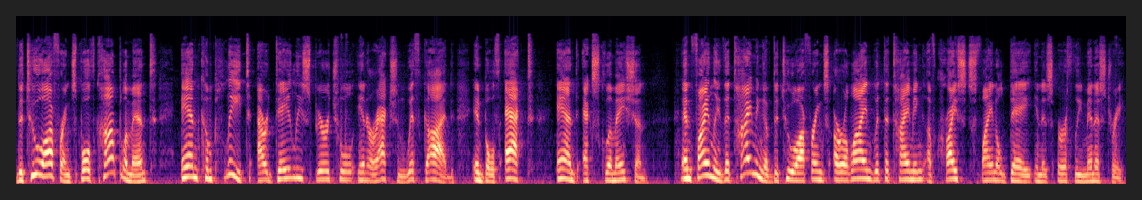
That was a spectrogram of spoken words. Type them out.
The two offerings both complement and complete our daily spiritual interaction with God in both act and exclamation. And finally, the timing of the two offerings are aligned with the timing of Christ's final day in his earthly ministry.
